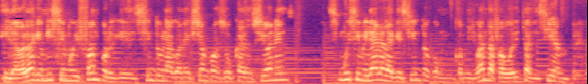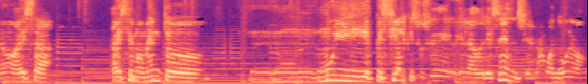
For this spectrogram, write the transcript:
y la verdad que me hice muy fan porque siento una conexión con sus canciones muy similar a la que siento con, mis bandas favoritas de siempre, ¿no? A, esa, a ese momento mm, muy especial que sucede en la adolescencia, ¿no? Cuando uno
